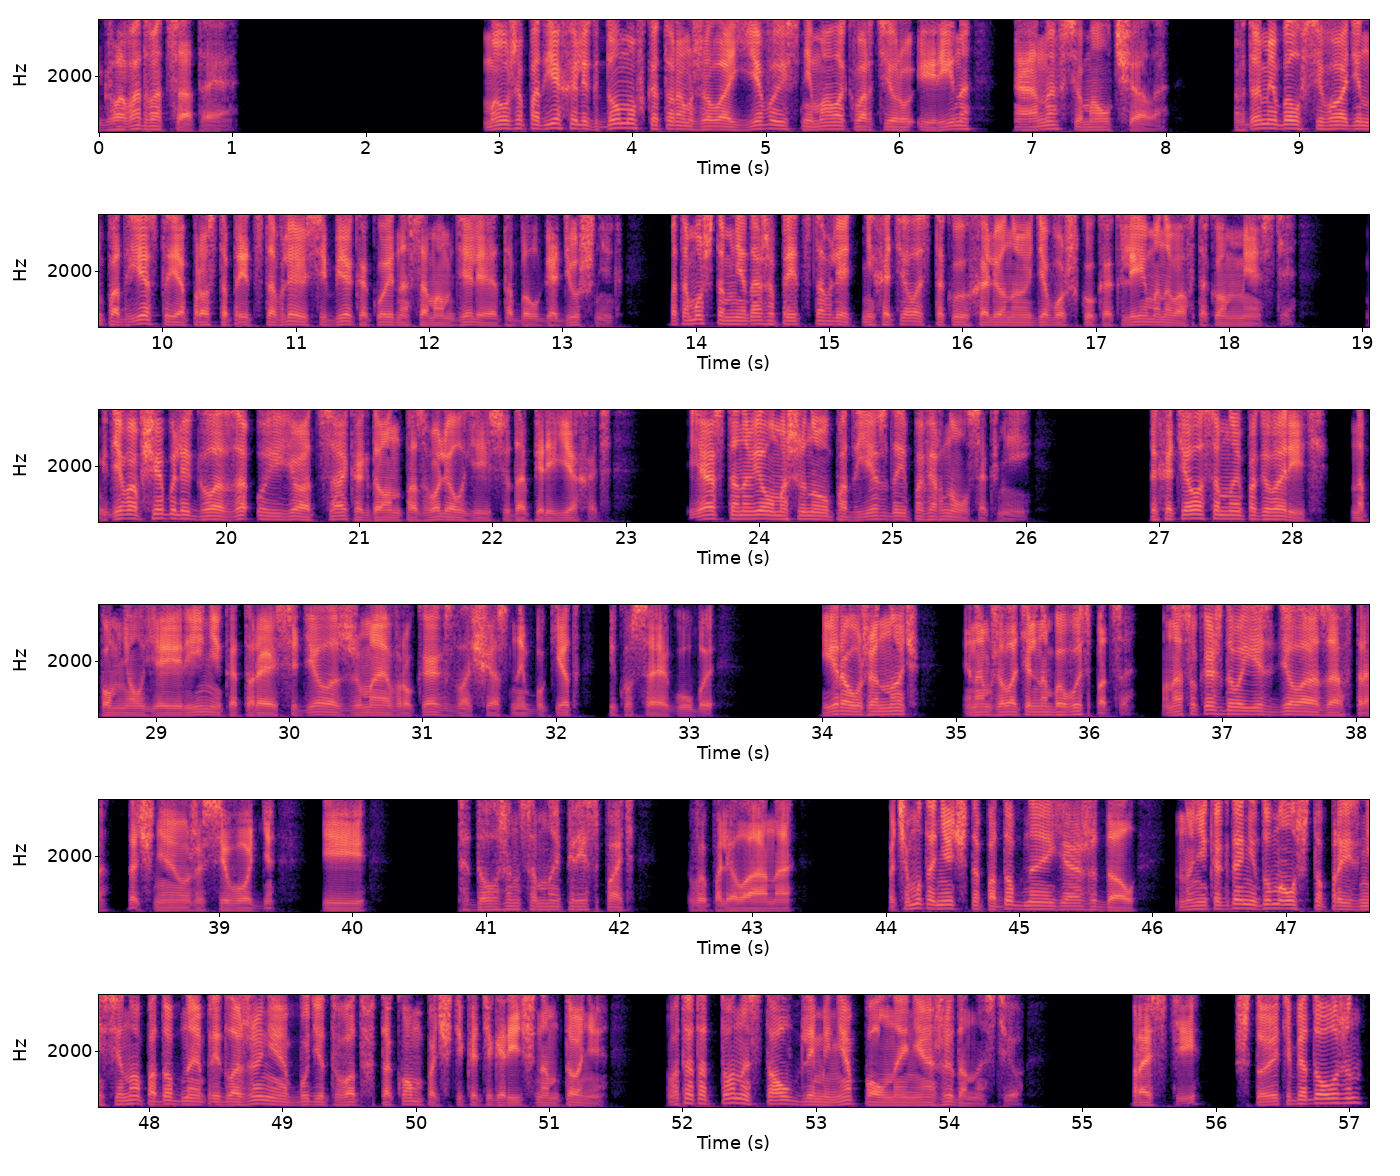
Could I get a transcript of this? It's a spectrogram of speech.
Глава 20 Мы уже подъехали к дому, в котором жила Ева и снимала квартиру Ирина, а она все молчала. В доме был всего один подъезд, и я просто представляю себе, какой на самом деле это был гадюшник. Потому что мне даже представлять не хотелось такую холёную девушку, как Лейманова, в таком месте. Где вообще были глаза у ее отца, когда он позволил ей сюда переехать? Я остановил машину у подъезда и повернулся к ней. «Ты хотела со мной поговорить», — напомнил я Ирине, которая сидела, сжимая в руках злосчастный букет и кусая губы. «Ира, уже ночь, и нам желательно бы выспаться. У нас у каждого есть дела завтра, точнее, уже сегодня. И...» «Ты должен со мной переспать», — выпалила она. Почему-то нечто подобное я ожидал, но никогда не думал, что произнесено подобное предложение будет вот в таком почти категоричном тоне. Вот этот тон и стал для меня полной неожиданностью. «Прости», что я тебе должен?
